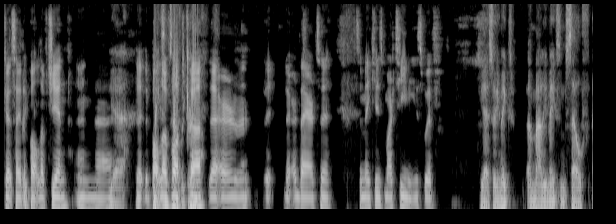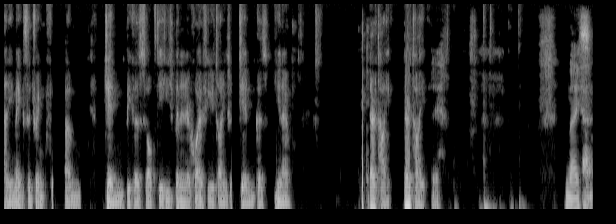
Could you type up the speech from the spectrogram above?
gets out the bottle of gin and uh, yeah the, the bottle of vodka that are uh, that, that are there to to make his martinis with. yeah. So he makes Mally makes himself, and he makes a drink for um gin because obviously he's been in there quite a few times with gin because you know they're tight. They're tight. Yeah. Nice. Um,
